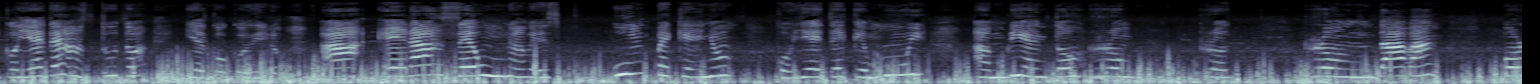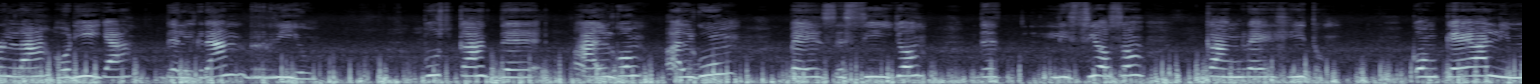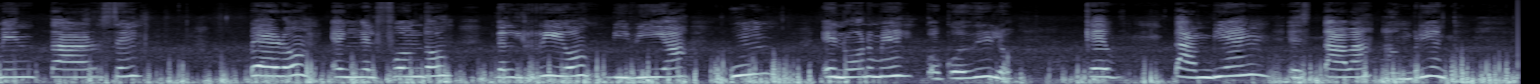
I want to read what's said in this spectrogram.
el collete astuto y el cocodrilo. Ah, érase una vez un pequeño collete que muy hambriento ron, ron, rondaba por la orilla del gran río. Busca de algo, algún pececillo delicioso cangrejito con que alimentarse, pero en el fondo del río vivía un enorme cocodrilo que también estaba hambriento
